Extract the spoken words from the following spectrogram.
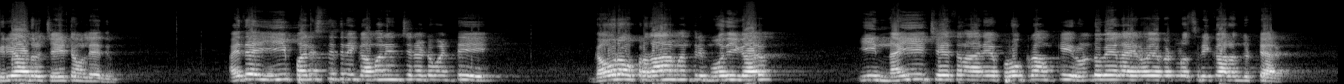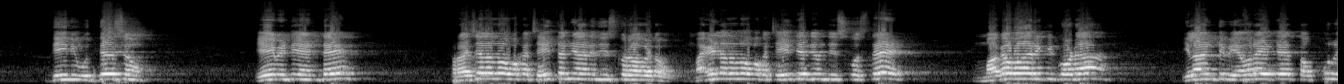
ఫిర్యాదులు చేయటం లేదు. అయితే ఈ పరిస్థితిని గమనించినటువంటి గౌరవ ప్రధానమంత్రి మోదీ గారు ఈ నయీ చేతన అనే ప్రోగ్రాంకి రెండు వేల ఇరవై ఒకటిలో శ్రీకారం చుట్టారు. దీని ఉద్దేశం ఏమిటి అంటే ప్రజలలో ఒక చైతన్యాన్ని తీసుకురావటం. మహిళలలో ఒక చైతన్యం తీసుకొస్తే మగవారికి కూడా ఇలాంటివి ఎవరైతే తప్పులు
